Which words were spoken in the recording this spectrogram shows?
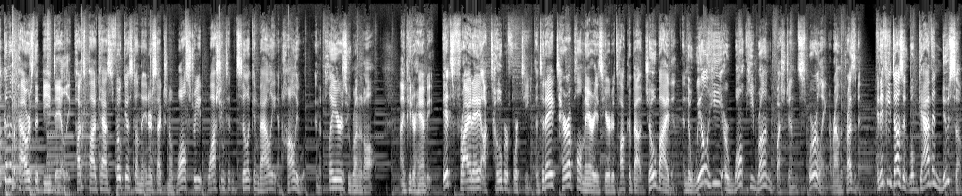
Welcome to the Powers That Be Daily, Puck's podcast focused on the intersection of Wall Street, Washington, Silicon Valley, and Hollywood, and the players who run it all. I'm Peter Hamby. It's Friday, October 14th, and today Tara Palmieri is here to talk about Joe Biden and the will he or won't he run question swirling around the president. And if he doesn't, will Gavin Newsom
